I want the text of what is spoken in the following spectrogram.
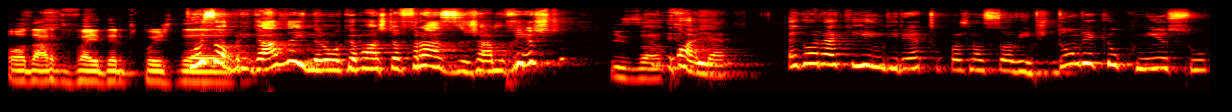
ao Darth Vader depois da. Pois obrigada, ainda não acabaste a frase, já morreste. Exato. Olha, agora aqui em direto para os nossos ouvintes, de onde é que eu conheço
